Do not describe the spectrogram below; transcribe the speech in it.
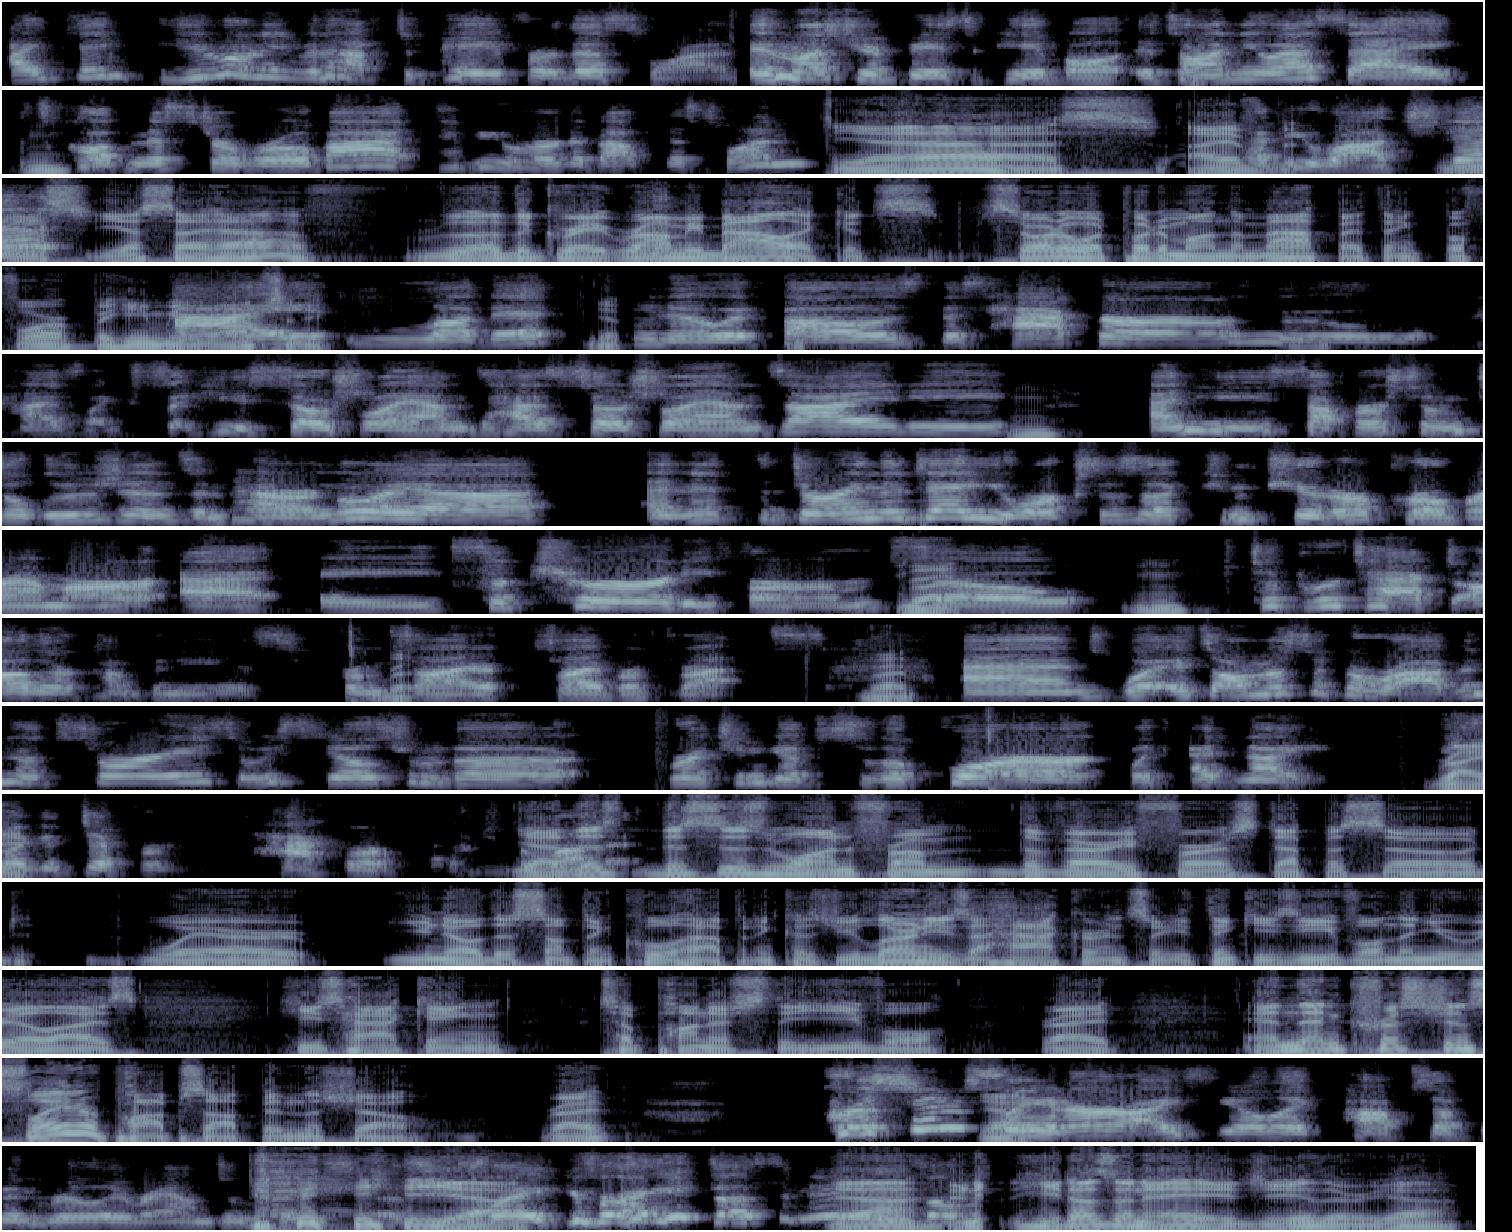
I think you don't even have to pay for this one unless you have basic cable. It's on USA. It's Mhm. called Mr. Robot. Have you heard about this one? Yes, I have. Have you watched it? Yes, yes, I have. The, the great Rami Malek. It's sort of what put him on the map, I think, before Bohemian Rhapsody. I love it. Yep. You know, it follows this hacker who has like so he's social and has social anxiety, Mhm. and he suffers from delusions and paranoia. And it, during the day, he works as a computer programmer at a security firm, Right. so Mhm. to protect other companies from Right. cy- cyber threats. Right. And what it's almost like a Robin Hood story. So he steals from the rich and gives to the poor, like at night. It's Right. like a different hacker. yeah, this it. this is one from the very first episode where you know there's something cool happening because you learn he's a hacker, and so you think he's evil, and then you realize he's hacking to punish the evil, right? And then Christian Slater pops up in the show, right? Christian Yeah. Slater, I feel like pops up in really random places. Yeah. like right, doesn't he? Yeah, and he doesn't age either. Yeah.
